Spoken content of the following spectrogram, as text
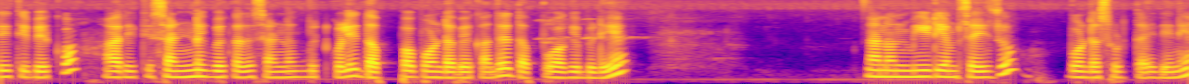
ರೀತಿ ಬೇಕೋ ಆ ರೀತಿ ಸಣ್ಣಗೆ ಬೇಕಾದರೆ ಸಣ್ಣಗೆ ಬಿಟ್ಕೊಳ್ಳಿ. ದಪ್ಪ ಬೋಂಡ ಬೇಕಂದರೆ ದಪ್ಪವಾಗಿ ಬಿಡಿ. ನಾನೊಂದು ಮೀಡಿಯಮ್ ಸೈಜು ಬೋಂಡ ಸುಡ್ತಾಯಿದ್ದೀನಿ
